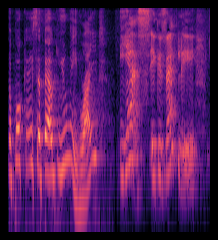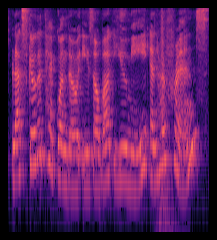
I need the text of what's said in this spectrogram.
The book is about Yumi, right? Yes, exactly. Let's Go to Taekwondo is about Yumi and her friends.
